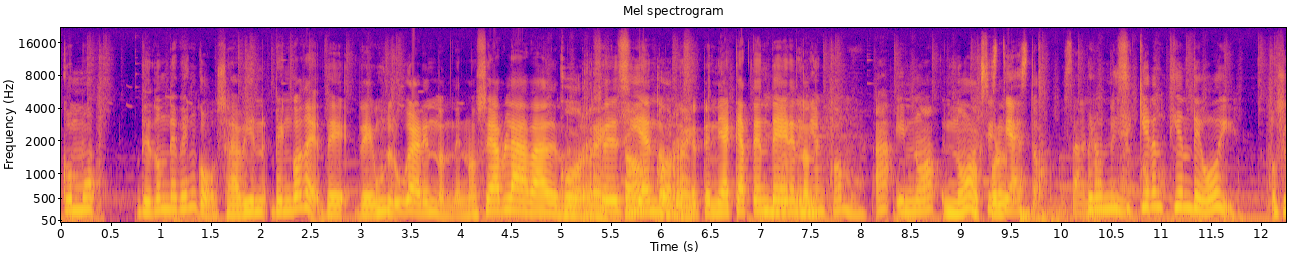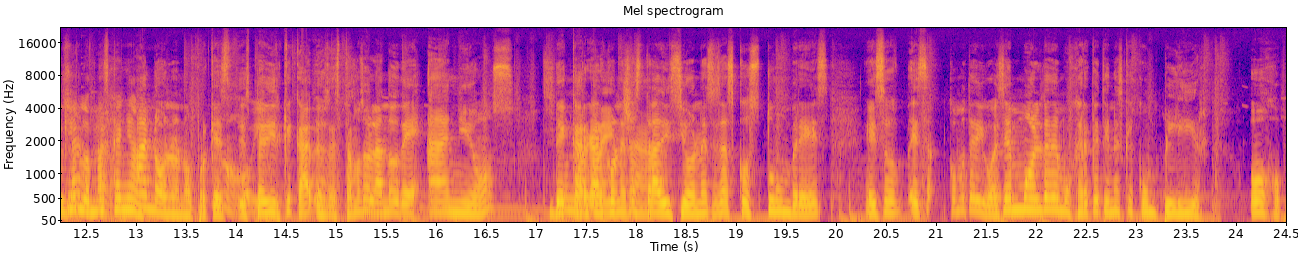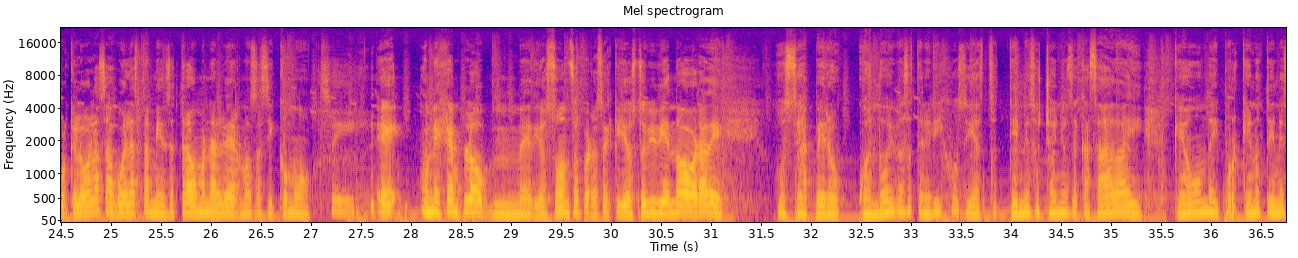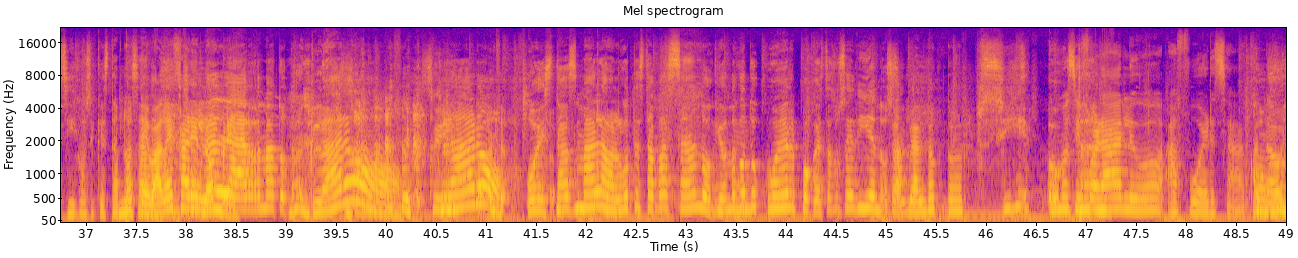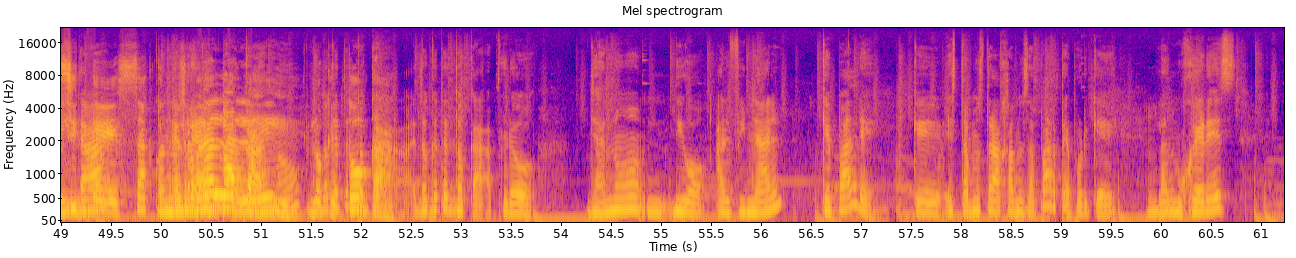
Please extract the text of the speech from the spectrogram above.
cómo, de dónde vengo. O sea, bien, vengo de, de- de un lugar en donde no se hablaba, de donde no se decía, en donde se tenía que atender, No en donde... cómo. Ah, y no, no, No existía por- esto. O sea, pero no ni siquiera cómo. entiende hoy. O sea, eso es lo más claro. cañón. Ah, no, no, no, porque es, No, es obvio. pedir que o sea, estamos hablando de años de una cargar con esas tradiciones, esas costumbres, eso, es, ¿cómo te digo? Ese molde de mujer que tienes que cumplir. Ojo, porque luego las abuelas también se trauman al vernos así como Sí. eh, un ejemplo medio sonso, pero es el que yo estoy viviendo ahora de O sea, pero ¿cuándo ibas a tener hijos? Y ya tienes ocho años de casada y ¿qué onda? ¿Y por qué no tienes hijos? ¿Y qué está No, pasando? te va a dejar el hombre. alarma total. Claro, claro. O estás mala o algo te está pasando. ¿Qué onda con tu cuerpo? ¿Qué está sucediendo? O sea, Sí, ve al doctor. sí. Como o si fuera algo a fuerza. Cuando Como si- ahorita, exacto, cuando el si real la toca, ley, ¿no? lo, que, te toca. lo que te toca, pero ya no, digo, al final, qué padre que estamos trabajando esa parte, porque las mujeres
